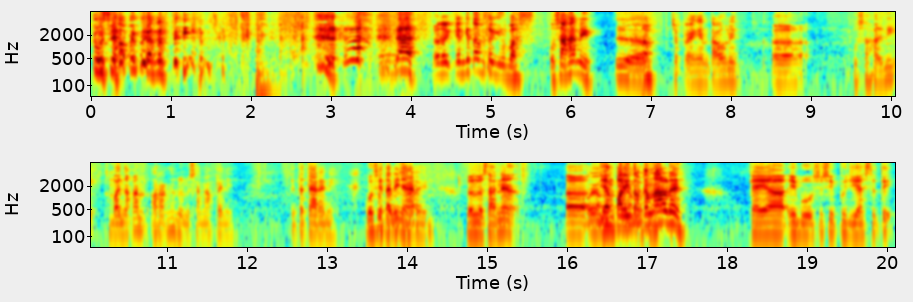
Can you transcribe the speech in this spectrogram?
tuh siapa itu yang ngerti? Nah kan kita bisa lagi ngebahas usaha nih. Iya. kita pengen tahu nih eh, usaha ini kebanyakan orangnya lulusan apa nih? Kita cari nih. Gue sih tadi usaha? nyari. lulusannya eh, Oh, yang, yang- paling yang terkenal deh. kayak ibu Susi Pujiastuti.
